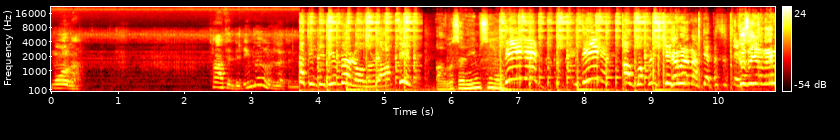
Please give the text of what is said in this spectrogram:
Morga. Tatil dediğim böyle olur zaten. Tatil dediğim böyle olur ya. Değil mi? Abla sen iyi misin ya? Değilim. Allah'ın cezası tepesi seni.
